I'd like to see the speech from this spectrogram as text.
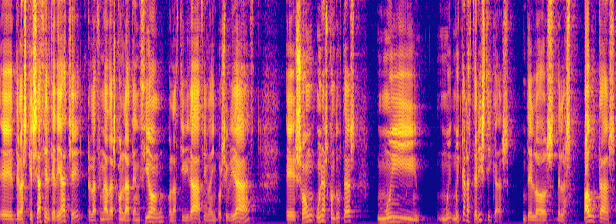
eh, de las que se hace el TDAH, relacionadas con la atención, con la actividad y la imposibilidad, eh, son unas conductas muy, muy, características de, los, de, las pautas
